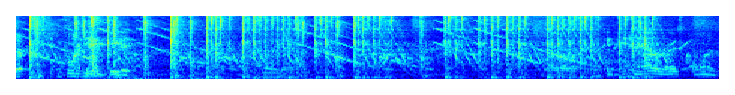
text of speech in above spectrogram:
Yep. Getting cornered You here. didn't cheat it. Oh, yeah. Oh, fucking in and out of those corners.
